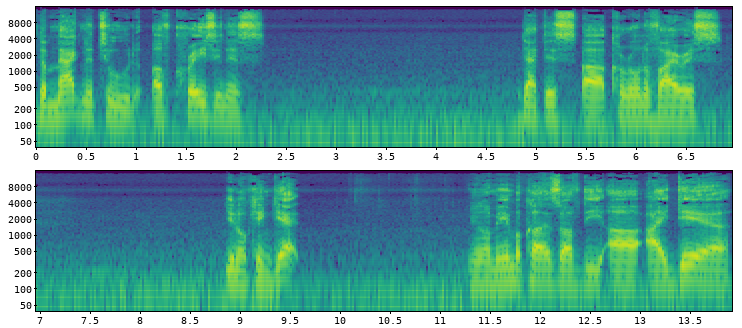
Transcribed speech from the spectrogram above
the magnitude of craziness that this uh, coronavirus, you know, can get. You know what I mean? Because of the uh, idea,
